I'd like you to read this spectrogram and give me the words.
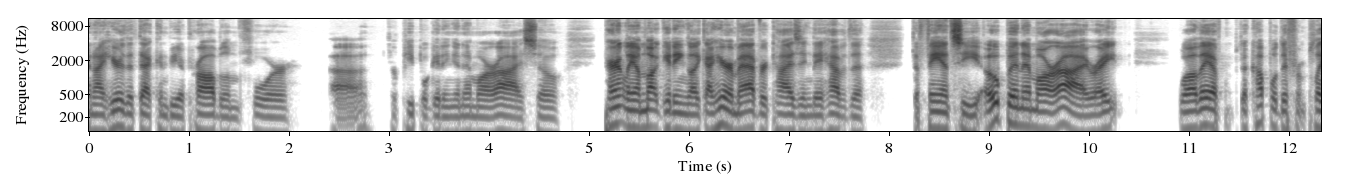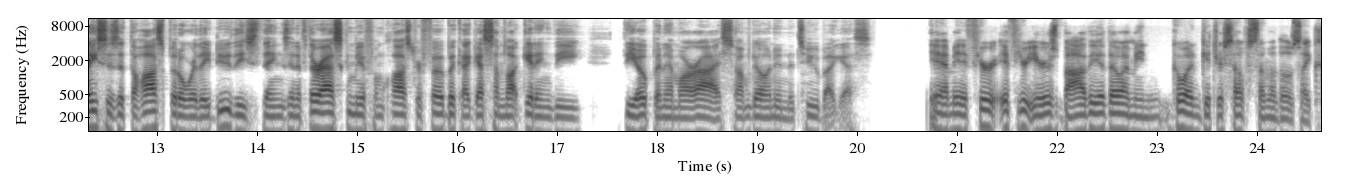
and I hear that that can be a problem for uh, for people getting an MRI. So apparently I'm not getting like I hear them advertising they have the the fancy open MRI, right? Well, they have a couple different places at the hospital where they do these things, and if they're asking me if I'm claustrophobic, I guess I'm not getting the the open MRI, so I'm going in the tube, I guess. Yeah, I mean, if your if your ears bother you though, I mean, go ahead and get yourself some of those like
